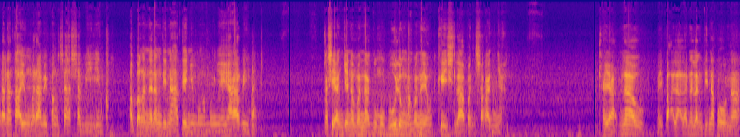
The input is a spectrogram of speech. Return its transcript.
Wala na tayong marami pang sasabihin. Abangan na lang din natin yung mga mangyayari. Kasi andyan naman na gumugulong naman na yung case laban sa kanya. Kaya now, may paalala na lang din ako na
